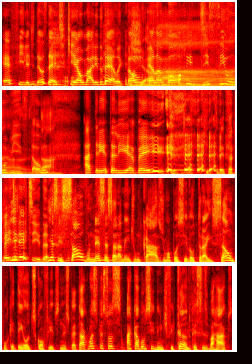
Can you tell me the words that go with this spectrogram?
é filha de Deusdete, que é o marido dela. Então Já. ela morre de ciúmes. Então Tá. a treta ali é bem, Que treta. bem E- divertida. E assim, salvo necessariamente um caso de uma possível traição, porque tem outros conflitos no espetáculo, as pessoas acabam se identificando com esses barracos.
